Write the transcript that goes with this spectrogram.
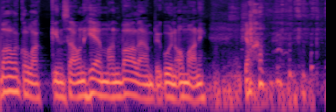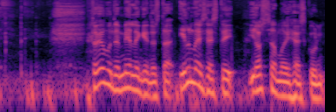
valkolakkinsa on hieman vaaleampi kuin omani. Ja Toi on muuten mielenkiintoista. Ilmeisesti jossain vaiheessa, kun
